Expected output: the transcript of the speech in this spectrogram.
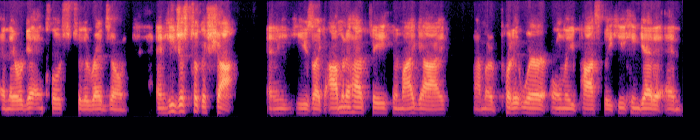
and they were getting close to the red zone. And he just took a shot, and he, he's like, "I'm gonna have faith in my guy. I'm gonna put it where only possibly he can get it." And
